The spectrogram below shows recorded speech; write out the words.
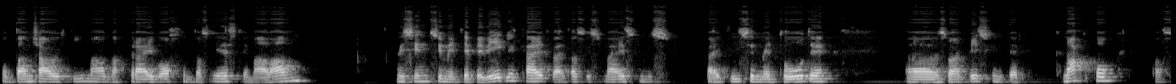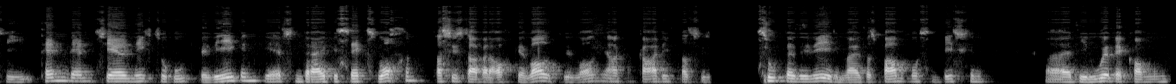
Und dann schaue ich die mal nach drei Wochen das erste Mal an. Wie sind sie mit der Beweglichkeit? Weil das ist meistens bei dieser Methode äh, so ein bisschen der Knackpunkt, dass sie tendenziell nicht so gut bewegen, die ersten drei bis sechs Wochen. Das ist aber auch gewollt. Wir wollen ja gar nicht, dass sie super bewegen, weil das Band muss ein bisschen äh, die Ruhe bekommen,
